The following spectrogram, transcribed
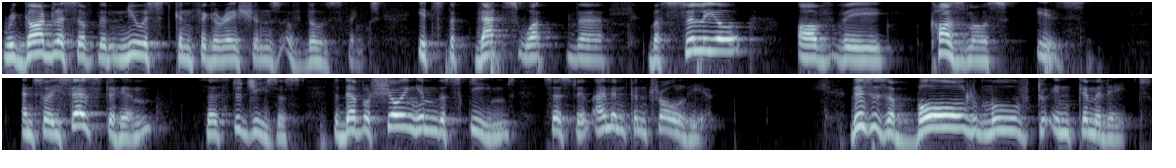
regardless of the newest configurations of those things. It's the, that's what the basilio of the cosmos is. And so he says to him, says to Jesus, the devil showing him the schemes, says to him, I'm in control here. This is a bold move to intimidate.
